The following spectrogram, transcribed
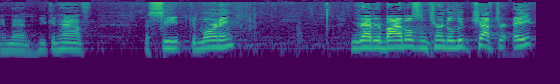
Amen. You can have a seat. Good morning. You can grab your Bibles and turn to Luke chapter 8.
